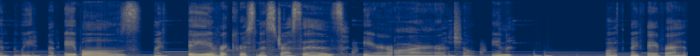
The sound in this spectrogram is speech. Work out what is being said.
and then we have Able's. My favorite Christmas dresses here are showing. Both my favorite.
